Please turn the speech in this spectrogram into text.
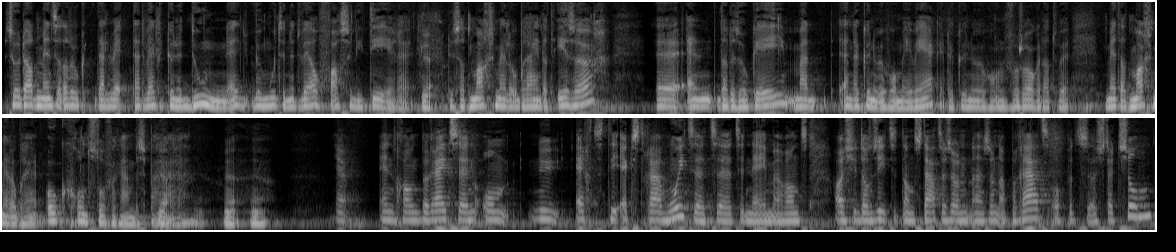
zodat mensen dat ook daadwerkelijk kunnen doen. Hè. We moeten het wel faciliteren. Ja. Dus dat marshmallow-brein, dat is er. Uh, en dat is oké, okay, maar en daar kunnen we gewoon mee werken. Daar kunnen we gewoon voor zorgen dat we met dat marshmallow-brein ook grondstoffen gaan besparen. Ja, ja, ja. En gewoon bereid zijn om nu echt die extra moeite te, te nemen. Want als je dan ziet, dan staat er zo'n zo'n apparaat op het station.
